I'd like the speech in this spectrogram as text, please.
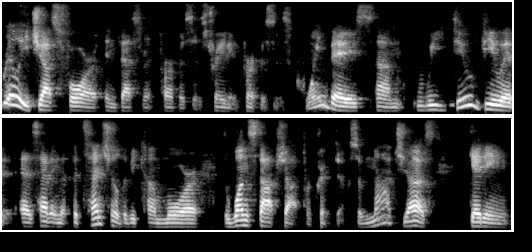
really just for investment purposes, trading purposes. Coinbase, um, we do view it as having the potential to become more the one-stop shop for crypto. So not just getting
